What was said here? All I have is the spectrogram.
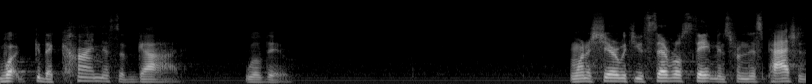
what the kindness of God will do. I want to share with you several statements from this passage,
